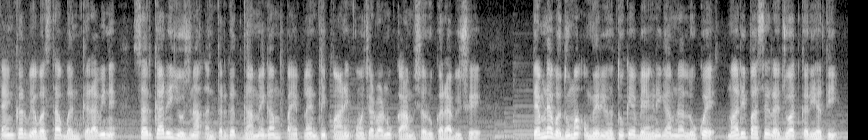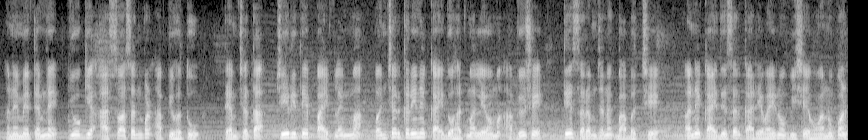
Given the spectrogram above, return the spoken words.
ટેન્કર વ્યવસ્થા બંધ કરાવીને સરકારી યોજના અંતર્ગત ગામે ગામ પાઇપલાઇનથી પાણી પહોંચાડવાનું કામ શરૂ કરાવ્યું છે. તેમણે વધુમાં ઉમેર્યું હતું કે વેંગણી ગામના લોકોએ મારી પાસે રજૂઆત કરી હતી અને મેં તેમને યોગ્ય આશ્વાસન પણ આપ્યું હતું. તેમ છતાં, જે રીતે પાઇપલાઇનમાં પંચર કરીને કાયદો હાથમાં લેવામાં આવ્યો છે, તે શરમજનક બાબત છે અને કાયદેસર કાર્યવાહીનો વિષય હોવાનું પણ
